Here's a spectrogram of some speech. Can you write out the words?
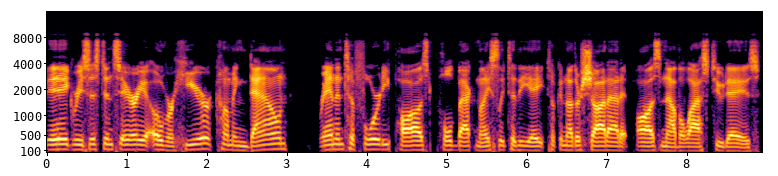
big resistance area over here coming down. Ran into 40, paused, pulled back nicely to the 8, took another shot at it, paused. Now the last two days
